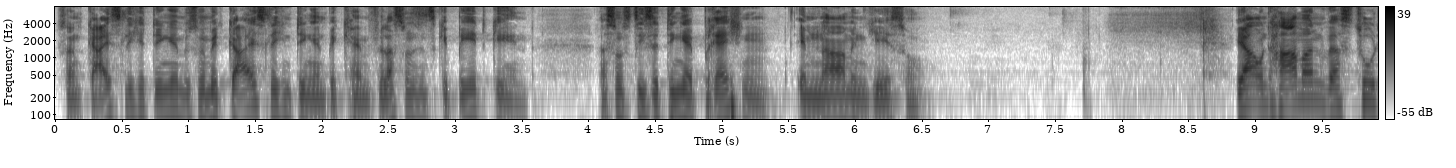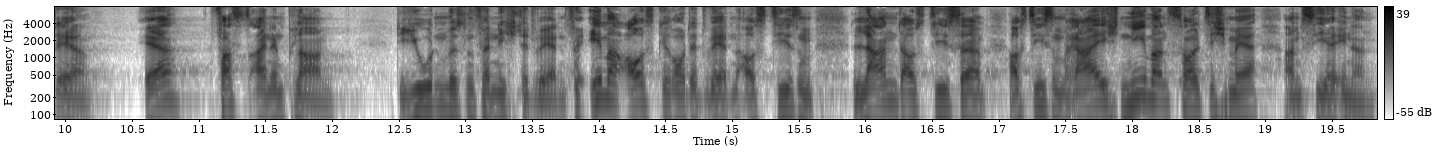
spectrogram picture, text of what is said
sondern geistliche Dinge müssen wir mit geistlichen Dingen bekämpfen. Lass uns ins Gebet gehen. Lass uns diese Dinge brechen im Namen Jesu. Ja, und Hamann, was tut er? Er fasst einen Plan. Die Juden müssen vernichtet werden, für immer ausgerottet werden aus diesem Land, aus, dieser, aus diesem Reich. Niemand soll sich mehr an sie erinnern.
